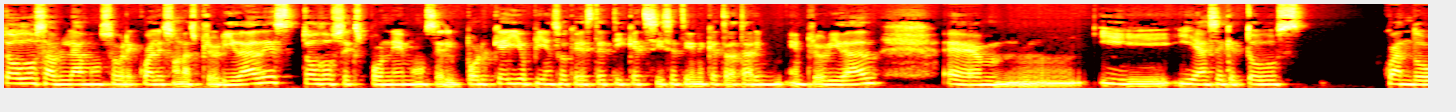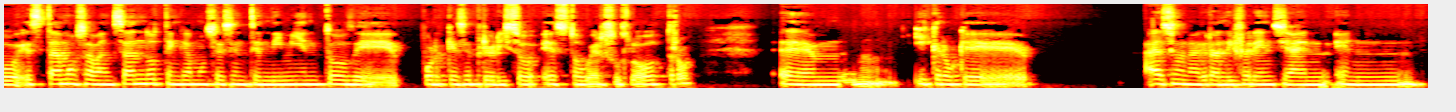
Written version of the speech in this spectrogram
todos hablamos sobre cuáles son las prioridades, todos exponemos el por qué yo pienso que este ticket sí se tiene que tratar en, prioridad em, y, hace que todos cuando estamos avanzando tengamos ese entendimiento de por qué se priorizó esto versus lo otro. Em, y creo que hace una gran diferencia en,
